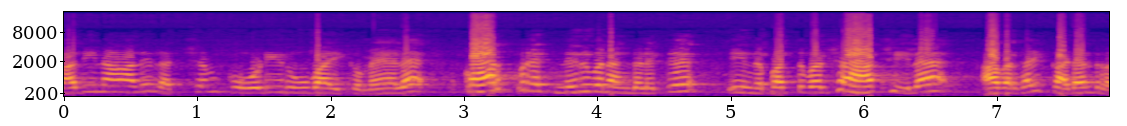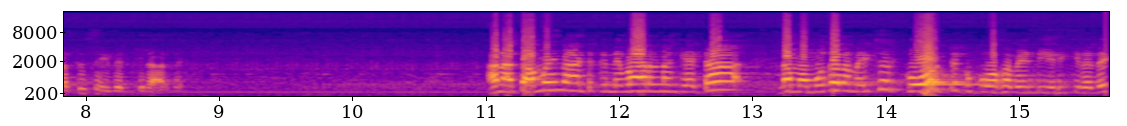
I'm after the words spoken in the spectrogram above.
பதினாலு லட்சம் கோடி ரூபாய்க்கு மேல கார்பரேட் நிறுவனங்களுக்கு இந்த பத்து வருஷ ஆட்சியில அவர்கள் கடன் ரத்து செய்திருக்கிறார்கள். ஆனா தமிழ்நாட்டுக்கு நிவாரணம் கேட்டா நம்ம முதலமைச்சர் கோர்ட்டுக்கு போக வேண்டி இருக்கிறது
